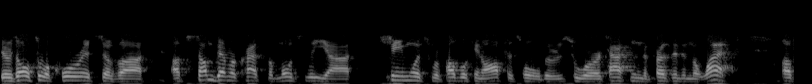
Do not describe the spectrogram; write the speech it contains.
There's also a chorus of, uh, of some Democrats, but mostly uh, shameless Republican office holders who are attacking the president elect of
